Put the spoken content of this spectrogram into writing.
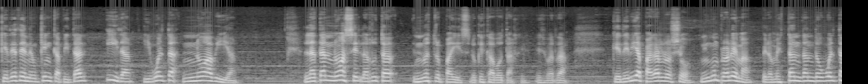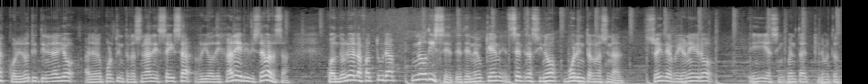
que desde Neuquén Capital, ida y vuelta no había. La TAM no hace la ruta en nuestro país, lo que es cabotaje, es verdad. Que debía pagarlo yo, ningún problema, pero me están dando vueltas con el otro itinerario al Aeropuerto Internacional de Seiza, Río de Janeiro y viceversa. Cuando leo la factura, no dice desde Neuquén, etcétera, sino vuelo internacional. Soy de Río Negro y a 50 kilómetros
